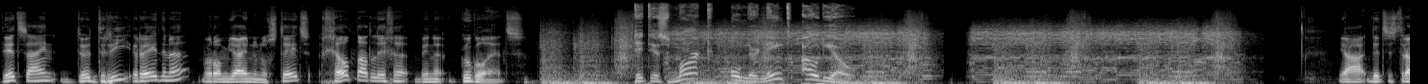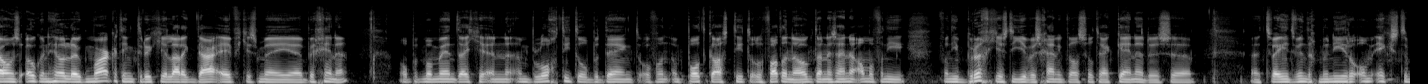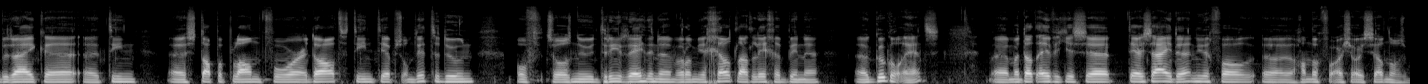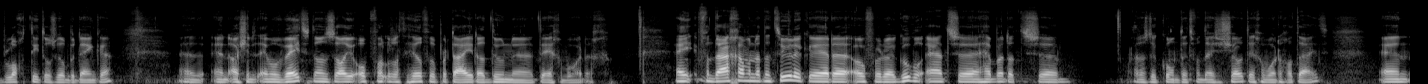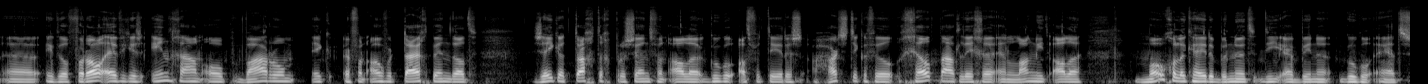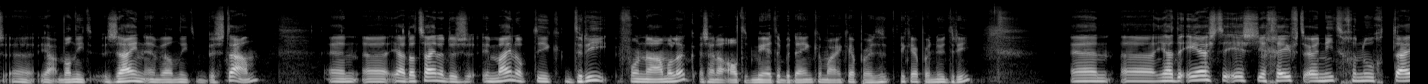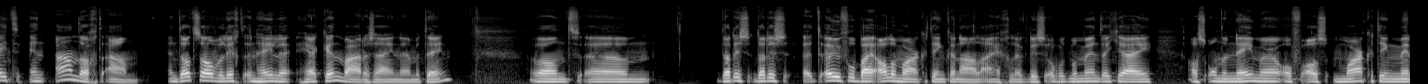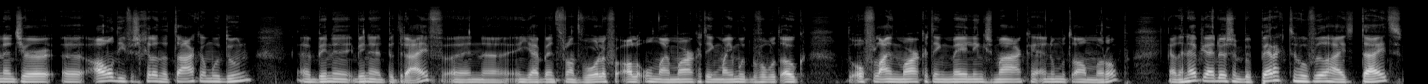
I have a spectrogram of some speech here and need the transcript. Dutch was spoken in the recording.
Dit zijn de drie redenen waarom jij nu nog steeds geld laat liggen binnen Google Ads. Dit is Mark onderneemt audio. Ja, dit is trouwens ook een heel leuk marketingtrucje. Laat ik daar eventjes mee uh, beginnen. Op het moment dat je een, een blogtitel bedenkt of een, een podcasttitel of wat dan ook, dan zijn er allemaal van die, van die bruggetjes die je waarschijnlijk wel zult herkennen. Dus uh, uh, 22 manieren om X te bereiken, 10 uh, stappenplan voor dat, 10 tips om dit te doen. Of zoals nu, drie redenen waarom je geld laat liggen binnen uh, Google Ads. Uh, maar dat eventjes terzijde. In ieder geval handig voor als je ooit zelf nog eens blogtitels wil bedenken. en als je het eenmaal weet, dan zal je opvallen dat heel veel partijen dat doen tegenwoordig. Hey, vandaag gaan we het natuurlijk weer over Google Ads hebben. Dat is, dat is de content van deze show tegenwoordig altijd. En uh, ik wil vooral eventjes ingaan op waarom ik ervan overtuigd ben dat zeker 80% van alle Google-adverteerders hartstikke veel geld laat liggen en lang niet alle mogelijkheden benut die er binnen Google Ads uh, ja, wel niet zijn en wel niet bestaan. En uh, ja, dat zijn er dus in mijn optiek drie voornamelijk. Er zijn er altijd meer te bedenken, maar ik heb er, ik heb er nu drie. En uh, ja, de eerste is, je geeft er niet genoeg tijd en aandacht aan. En dat zal wellicht een hele herkenbare zijn uh, meteen. Want um, dat, is, dat is het euvel bij alle marketingkanalen eigenlijk. Dus op het moment dat jij als ondernemer of als marketingmanager uh, al die verschillende taken moet doen, binnen, binnen het bedrijf. En, en, jij bent verantwoordelijk voor alle online marketing, maar je moet bijvoorbeeld ook offline marketing mailings maken en noem het allemaal maar op. Ja, dan heb jij dus een beperkte hoeveelheid tijd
